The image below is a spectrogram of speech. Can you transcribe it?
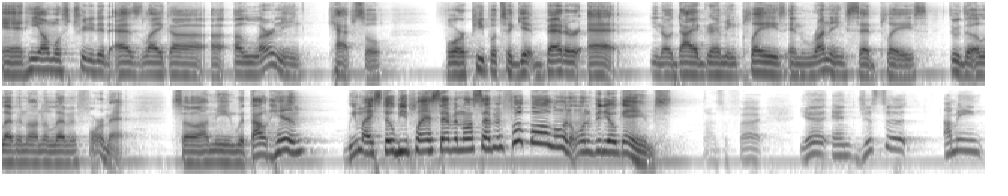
and he almost treated it as like a, a, a learning capsule for people to get better at you know diagramming plays and running said plays through the 11 on 11 format. So i mean without him we might still be playing 7 on 7 football on, on video games. That's a fact. Yeah and just to i mean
